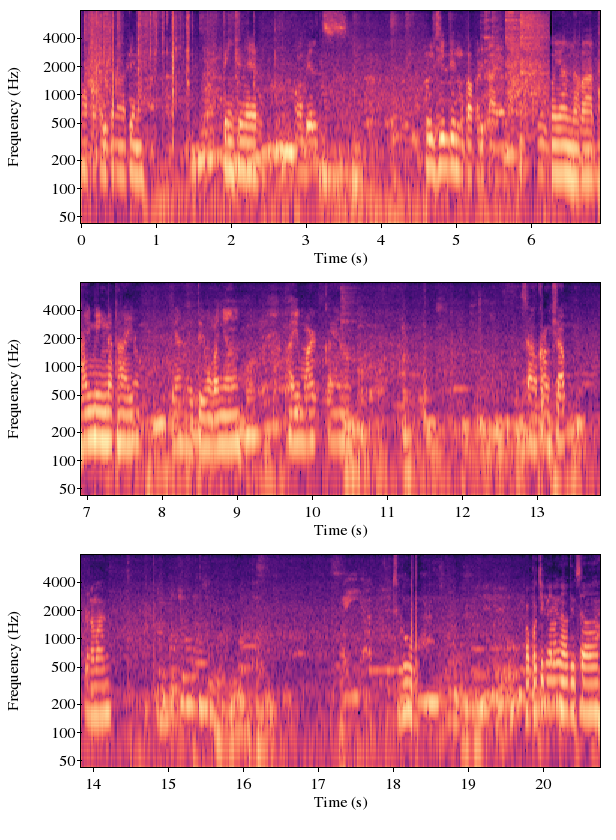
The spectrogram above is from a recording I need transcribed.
Makapalitan natin, tensioner, mga belts, wheel seal din magpapalit tayo. So yan, naka-timing na tayo. Yan, ito yung kanyang high mark, ayan. Sa crankshaft, ito naman. Ayan, let's go. Papacheck na lang natin sa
